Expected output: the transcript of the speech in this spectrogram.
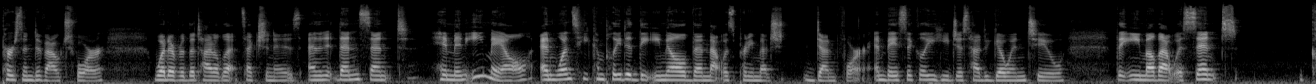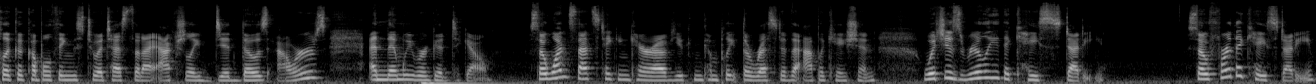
person to vouch for whatever the title of that section is, and it then sent him an email. And once he completed the email, then that was pretty much done for. And basically, he just had to go into the email that was sent, click a couple things to attest that I actually did those hours, and then we were good to go. So once that's taken care of, you can complete the rest of the application, which is really the case study. So for the case study,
